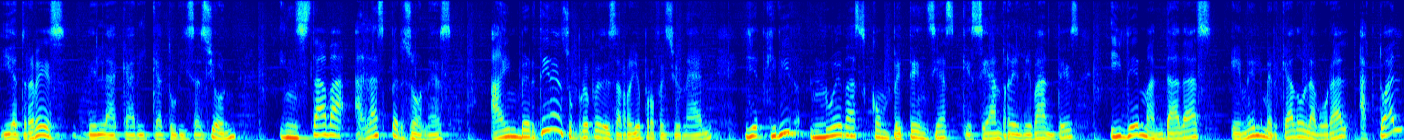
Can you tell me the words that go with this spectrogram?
y a través de la caricaturización instaba a las personas a invertir en su propio desarrollo profesional y adquirir nuevas competencias que sean relevantes y demandadas en el mercado laboral actual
